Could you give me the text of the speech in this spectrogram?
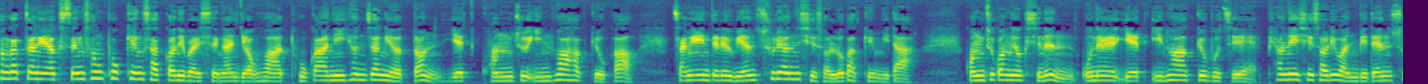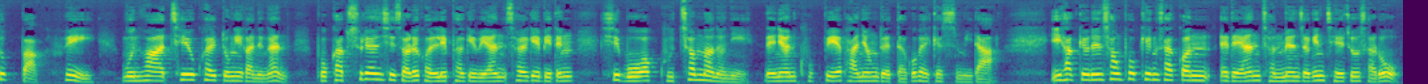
청각장애 학생 성폭행 사건이 발생한 영화 도가니 현장이었던 옛 광주 인화학교가 장애인들을 위한 수련 시설로 바뀝니다. 광주광역시는 오늘 옛 인화학교 부지에 편의시설이 완비된 숙박, 회의, 문화, 체육 활동이 가능한 복합 수련 시설을 건립하기 위한 설계비 등 15억 9천만 원이 내년 국비에 반영됐다고 밝혔습니다. 이 학교는 성폭행 사건에 대한 전면적인 재조사로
